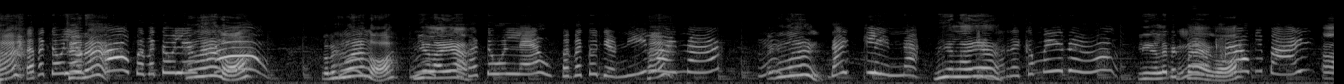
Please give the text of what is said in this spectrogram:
ฮะ เปิดประตูเจแล้อวหน้าเข้าเปิดประตูแล้วข้างล่างเหรอ เราไปข้างล่างเหรอ มีอะไรอะ เปิดประตูแล้วเปิดประตูเดี๋ยวนี้เลฮะยนะ ไปข้างล่าง ได้กลิ่นน่ะมีอะไรกลิ่นอะอะไรก็ไม่รู้กลิ่นอะไรแปลกๆเหรอ เข้าพี่ไปอ่า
